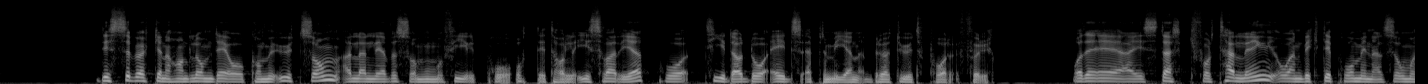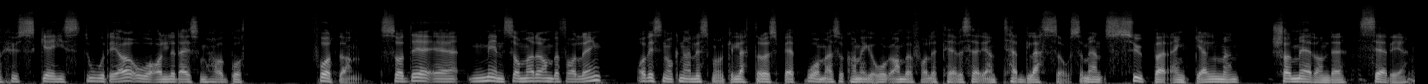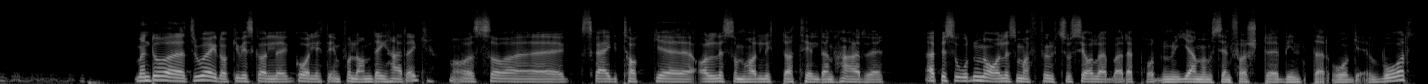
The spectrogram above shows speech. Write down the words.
Disse bøkene handler om det å komme ut som, eller leve som homofil på 80-tallet i Sverige, på tida da aids-epidemien brøt ut for fullt. Og det er ei sterk fortelling og en viktig påminnelse om å huske historia og alle de som har gått foran. Så det er min sommeranbefaling. Og hvis noen har lyst på noe lettere å spe på med, så kan jeg òg anbefale TV-serien Ted Lasso, som er en superenkel, men sjarmerende serie. Men da eh, tror jeg dere vi skal eh, gå litt inn for landing her, jeg. Og så eh, skal jeg takke alle som har lytta til denne episoden, og alle som har fulgt Sosialarbeiderpodden gjennom sin første vinter og vår.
